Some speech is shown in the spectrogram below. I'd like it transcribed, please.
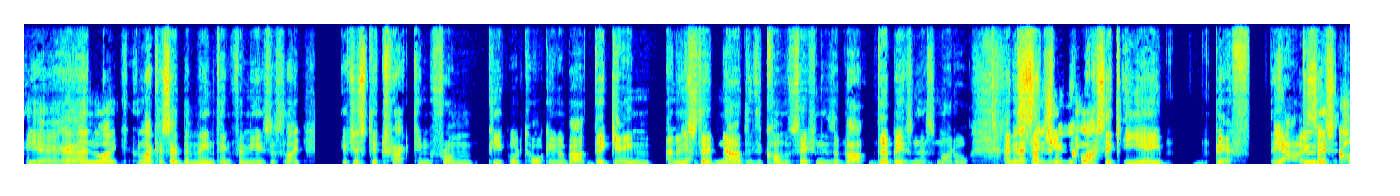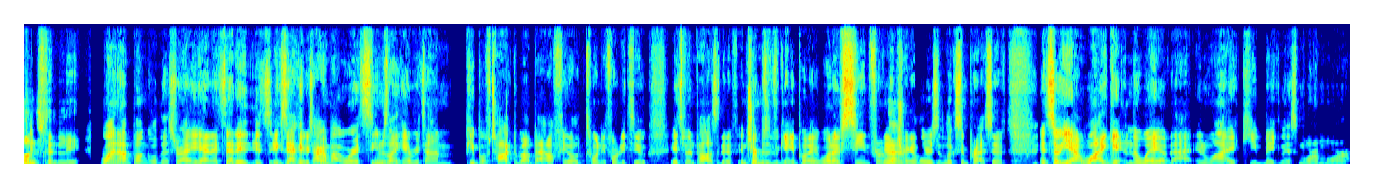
yeah Figure it a- out. and like like i said the main thing for me is just like you're just detracting from people talking about the game and Yeah. instead now that the conversation is about the business model and, And it's such a the- classic ea biff they Yeah, do this such- constantly Why not bungle this, right? Yeah, and it's that it, it's exactly what you're talking about. Where it seems like every time people have talked about Battlefield 2042, it's been positive in terms of gameplay. What I've seen from Yeah. the trailers, it looks impressive. And so, yeah, why get in the way of that, and why keep making this more and more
